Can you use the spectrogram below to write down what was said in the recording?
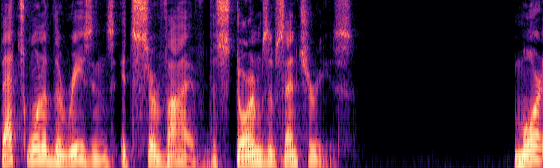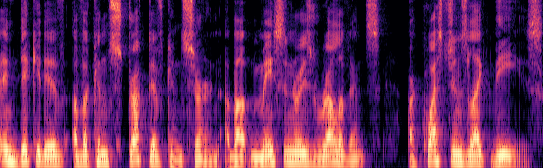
That's one of the reasons it's survived the storms of centuries more indicative of a constructive concern about Masonry's relevance are questions like these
